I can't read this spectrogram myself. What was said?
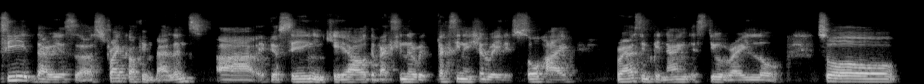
see there is a strike of imbalance. Uh, if you're saying in KL, the vaccination rate is so high, whereas in Penang, it's still very low. So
